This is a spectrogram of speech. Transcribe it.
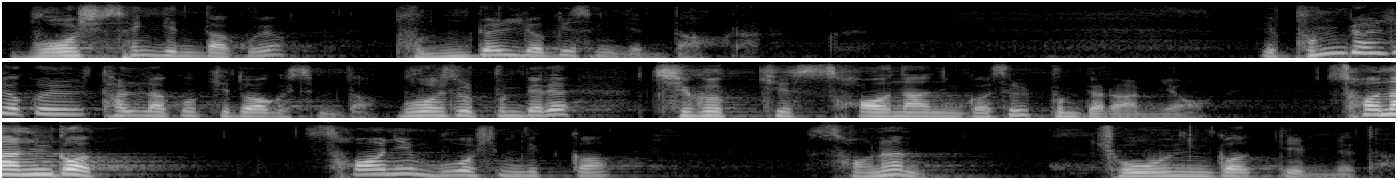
무엇이 생긴다고요? 분별력이 생긴다라는 거예요. 이 분별력을 달라고 기도하고 있습니다. 무엇을 분별해? 지극히 선한 것을 분별하며 선한 것 선이 무엇입니까? 선은 좋은 것입니다.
